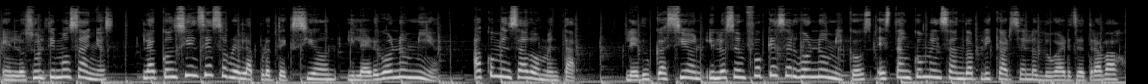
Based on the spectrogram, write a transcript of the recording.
En los últimos años, la conciencia sobre la protección y la ergonomía ha comenzado a aumentar. La educación y los enfoques ergonómicos están comenzando a aplicarse en los lugares de trabajo.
